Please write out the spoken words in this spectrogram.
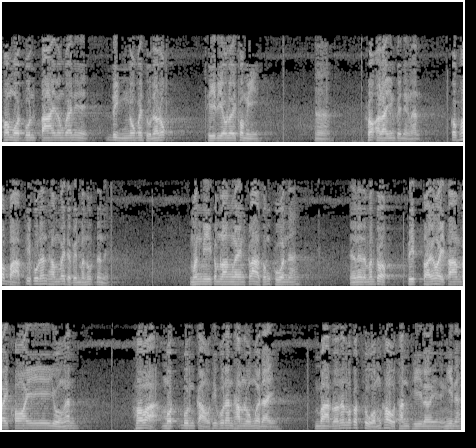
พอหมดบุญตายลงไปนี่ ดิ่งลงไปสู่นรก ทีเดียวเลยก็มีอ่าเพราะอะไรยังเป็นอย่างนั้น ก็เพราะบาปที่ผู้นั้นทำไว้แต่เป็นมนุษย์นั่นแหละมันมีกำลังแรงกล้าสมควรนะอย่างนั้นมันก็ติดสอยห้อยตามใบคอยอยู่งั้น เพราะว่าหมดบุญเก่าที่ผู้นั้นทำลงเมื่อใด บาปเหล่านั้นมันก็สวมเข้าทันทีเลยอย่างนี้นะ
